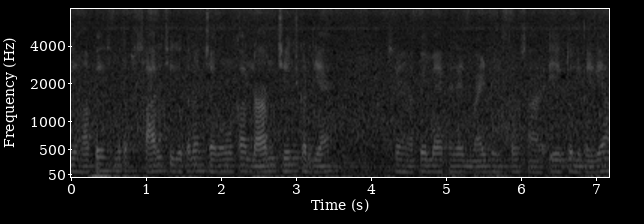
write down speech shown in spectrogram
यहाँ पे मतलब सारी चीज़ों का ना, जगहों का नाम चेंज कर दिया है। तो यहाँ पे मैं पहले इन्वाइट भेजता हूँ सारे, एक तो निकल गया।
